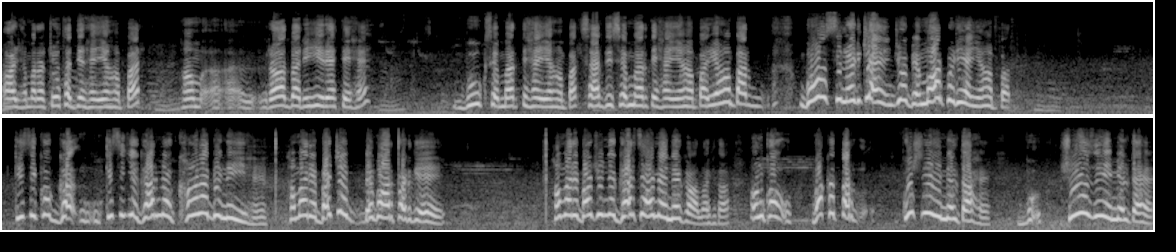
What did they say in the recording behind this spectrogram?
आज हमारा चौथा दिन है यहाँ पर। हम रात भर यही रहते हैं। भूख से मरते हैं यहाँ पर सर्दी से मरते हैं यहाँ पर। यहाँ पर बहुत सी लड़कियाँ हैं जो बीमार पड़ी हैं यहाँ पर। किसी को गर, किसी के घर में खाना भी नहीं है। हमारे बच्चे बीमार पड़ गए हमारे बच्चों ने घर से हमें निकाला था। उनको वक्त पर कुछ नहीं मिलता है। शूज़ नहीं मिलता है।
